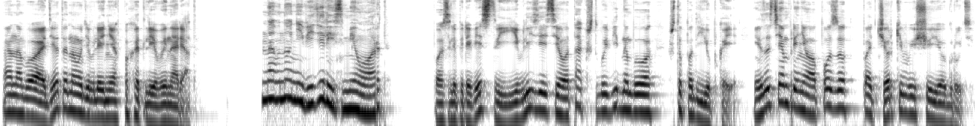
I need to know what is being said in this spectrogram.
Она была одета на удивление в похотливый наряд. Давно не виделись, милорд. После приветствий Евлизия села так, чтобы видно было, что под юбкой, и затем приняла позу, подчеркивающую ее грудь.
